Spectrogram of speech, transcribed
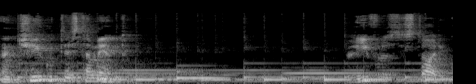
Antigo Testamento Livros históricos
